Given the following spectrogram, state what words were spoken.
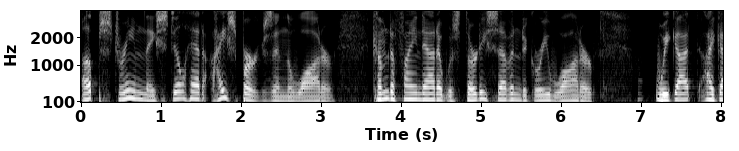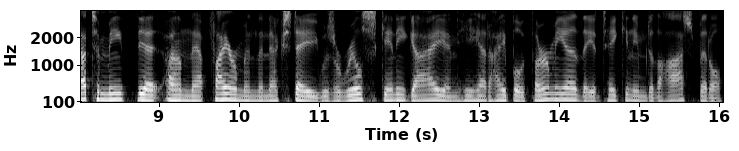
upstream. They still had icebergs in the water. Come to find out, it was thirty seven degree water we got I got to meet the um, that fireman the next day. He was a real skinny guy and he had hypothermia. They had taken him to the hospital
